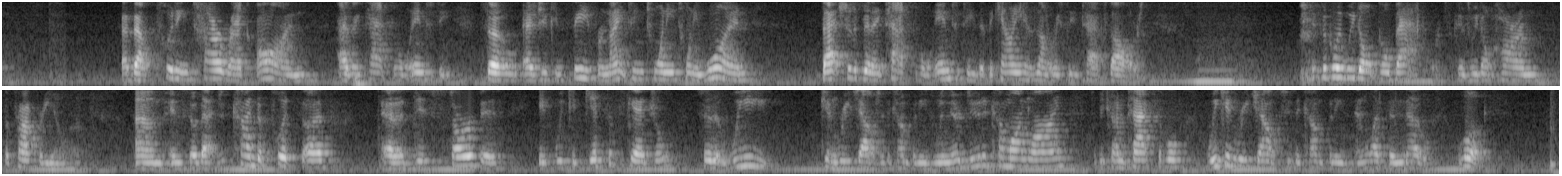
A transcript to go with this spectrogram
about putting Tire Rack on as a taxable entity. So as you can see, for 19, 20, 21, that should have been a taxable entity that the county has not received tax dollars. Typically, we don't go backwards because we don't harm the property owner. Um, and so that just kind of puts us at a disservice if we could get the schedule so that we can reach out to the companies when they're due to come online to become taxable. We can reach out to the companies and let them know, look,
